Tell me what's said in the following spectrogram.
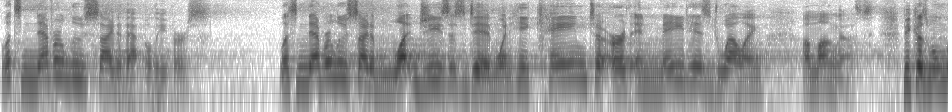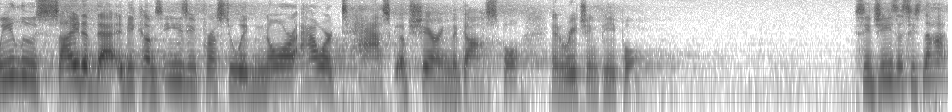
Let's never lose sight of that, believers. Let's never lose sight of what Jesus did when he came to earth and made his dwelling among us. Because when we lose sight of that, it becomes easy for us to ignore our task of sharing the gospel and reaching people. See, Jesus, he's not,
